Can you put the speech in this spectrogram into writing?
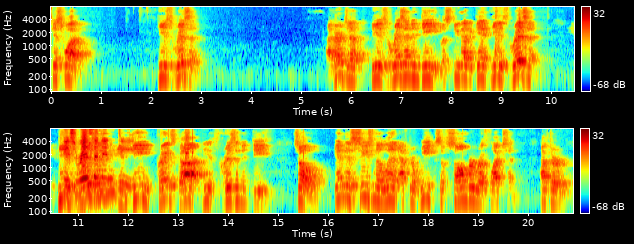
Guess what? He is risen. I heard you. He is risen indeed. Let's do that again. He is risen. He He's is risen, risen indeed. indeed. Praise God. He is risen indeed. So, in this season of Lent, after weeks of somber reflection, after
